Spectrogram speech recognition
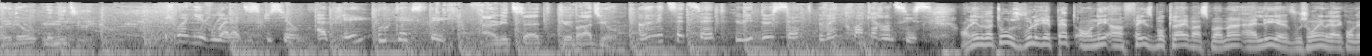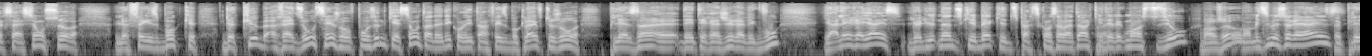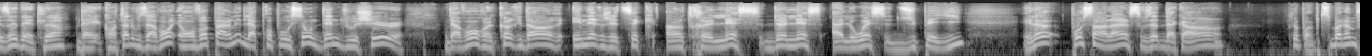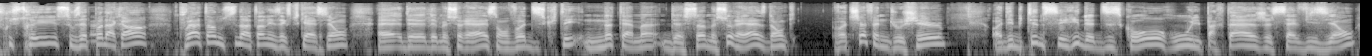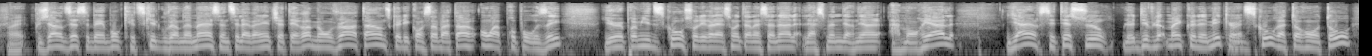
Trudeau, le midi. Joignez-vous à la discussion. Appelez ou textez. 187 Cube Radio. 1877 827 2346. On est de retour, je vous le répète, on est en Facebook Live en ce moment. Allez euh, vous joindre à la conversation sur le Facebook de Cube Radio. Tiens, je vais vous poser une question étant donné qu'on est en Facebook Live. Toujours plaisant euh, d'interagir avec vous. Il y a Alain Reyes, le lieutenant du Québec et du Parti conservateur, qui est avec moi en studio. Bonjour. Bon midi, Monsieur Reyes. Ça fait plaisir d'être là. Ben, content de vous avoir. Et on va parler de la proposition d'Andrew Scheer d'avoir un corridor énergétique entre l'Est, de l'Est à l'Ouest du pays. Et là, pouce en l'air si vous êtes d'accord. Je sais pas, un petit bonhomme frustré, si vous n'êtes pas d'accord. Vous pouvez attendre aussi d'entendre les explications euh, de, de M. Reyes. On va discuter notamment de ça. M. Reyes, donc, votre chef Andrew Scheer a débuté une série de discours où il partage sa vision. Ouais. Plusieurs disaient c'est bien beau critiquer le gouvernement, SNC-Lavalin, etc., mais on veut entendre ce que les conservateurs ont à proposer. Il y a eu un premier discours sur les relations internationales la semaine dernière à Montréal. Hier, c'était sur le développement économique, un discours à Toronto.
